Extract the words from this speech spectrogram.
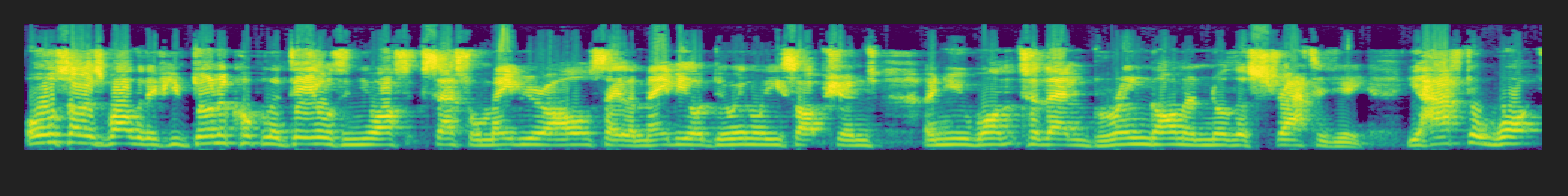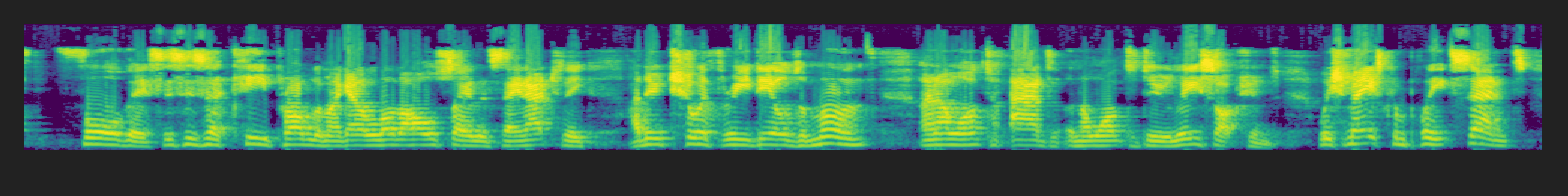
Also, as well, that if you've done a couple of deals and you are successful, maybe you're a wholesaler, maybe you're doing lease options and you want to then bring on another strategy. You have to watch for this. This is a key problem. I get a lot of wholesalers saying, actually, I do two or three deals a month and I want to add and I want to do lease options, which makes complete sense.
